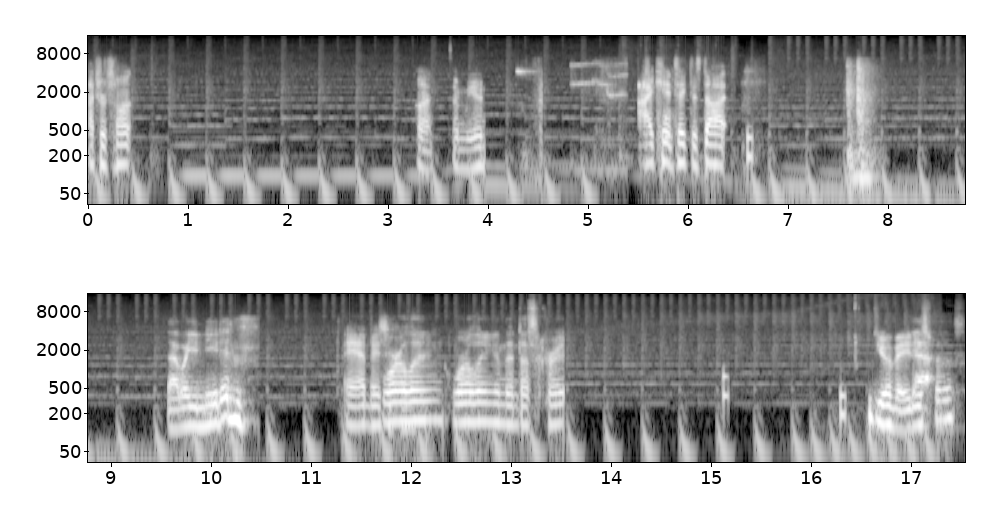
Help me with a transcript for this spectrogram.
Atro taunt. Uh, immune. I can't take this dot. That what you needed? Yeah, basically. Whirling, whirling, and then desecrate. Do you have 80s Yeah. for this?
